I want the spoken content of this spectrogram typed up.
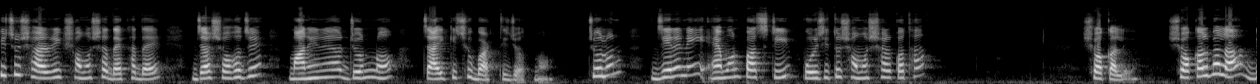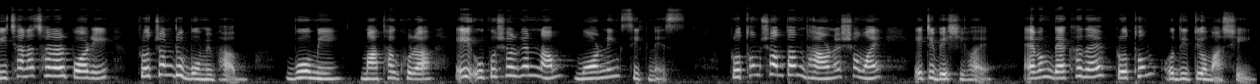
কিছু শারীরিক সমস্যা দেখা দেয় যা সহজে মানিয়ে নেওয়ার জন্য চাই কিছু বাড়তি যত্ন। চলুন জেনে নেই এমন পাঁচটি পরিচিত সমস্যার কথা। সকালে, সকালবেলা বিছানা ছাড়ার পরই প্রচণ্ড বমি ভাব। বমি, মাথা ঘোরা, এই উপসর্গের নাম মর্নিং সিকনেস। প্রথম সন্তান ধারণের সময় এটি বেশি হয় এবং দেখা দেয় প্রথম ও দ্বিতীয় মাসেই।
